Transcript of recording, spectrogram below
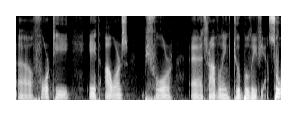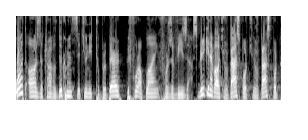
uh, 48 hours before uh, traveling to Bolivia. So what are the travel documents that you need to prepare before applying for the visa? Speaking about your passport, your passport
